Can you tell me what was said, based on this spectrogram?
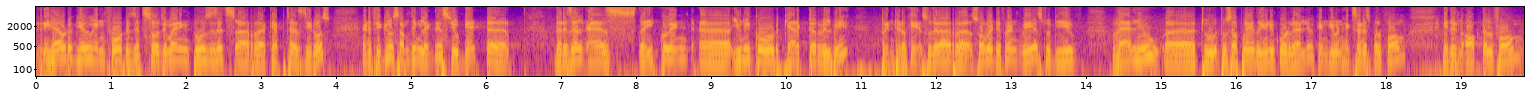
you have to give in four digits. So remaining two digits are uh, kept as zeros. And if you give something like this you get uh, the result as the equivalent uh, unicode character will be printed. Okay. So there are uh, so many different ways to give value uh, to to supply the unicode value. You can give in hexadecimal form either in octal form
